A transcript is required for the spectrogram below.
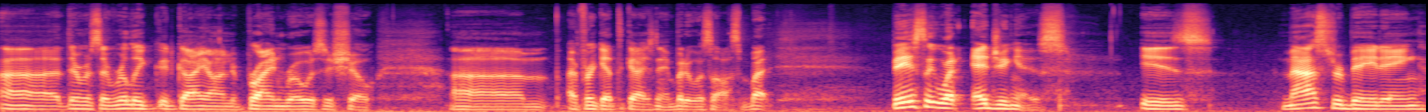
uh, there was a really good guy on Brian Rose's show um, I forget the guy's name, but it was awesome. But basically, what edging is is masturbating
